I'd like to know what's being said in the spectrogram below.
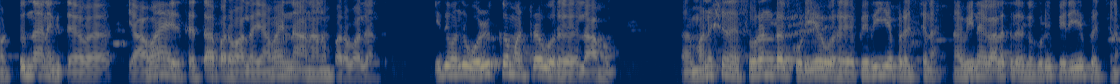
மட்டும்தான் எனக்கு தேவை. எவன் செத்தா பரவாயில்ல எவன் என்ன ஆனாலும் பரவாயில்லன்று இது வந்து ஒழுக்கமற்ற ஒரு லாபம். மனுஷனை சுரண்டக்கூடிய ஒரு பெரிய பிரச்சனை. நவீன காலத்தில் இருக்கக்கூடிய பெரிய பிரச்சனை.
